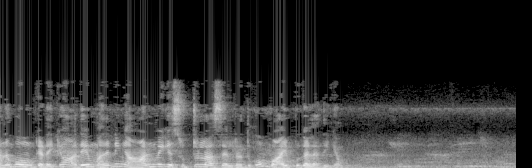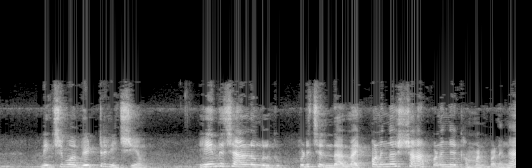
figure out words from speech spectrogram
அனுபவம் கிடைக்கும். அதே மாதிரி நீங்கள் ஆன்மீக சுற்றுலா செல்றதுக்கும் வாய்ப்புகள் அதிகம். நிச்சயமா வெற்றி நிச்சயம். இந்த சேனல் உங்களுக்கு பிடிச்சிருந்தா லைக் பண்ணுங்க ஷேர் பண்ணுங்க கமெண்ட் பண்ணுங்க.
